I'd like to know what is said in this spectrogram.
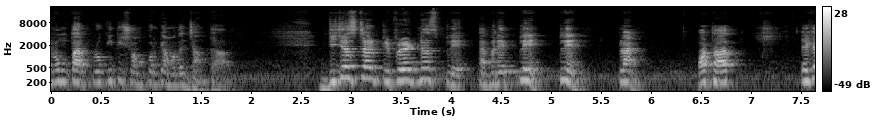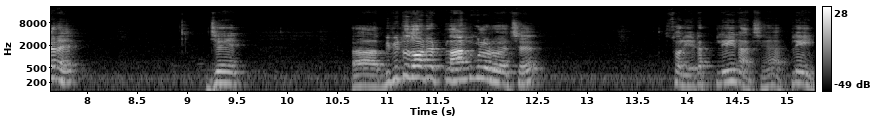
এবং তার প্রকৃতি সম্পর্কে আমাদের জানতে হবে। ডিজাস্টার প্রিপেয়ারনেস প্লে মানে প্লেন প্লেন প্ল্যান অর্থাৎ এখানে যে বিভিন্ন ধরনের প্ল্যানগুলো রয়েছে সরি এটা প্লেন আছে হ্যাঁ প্লেন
